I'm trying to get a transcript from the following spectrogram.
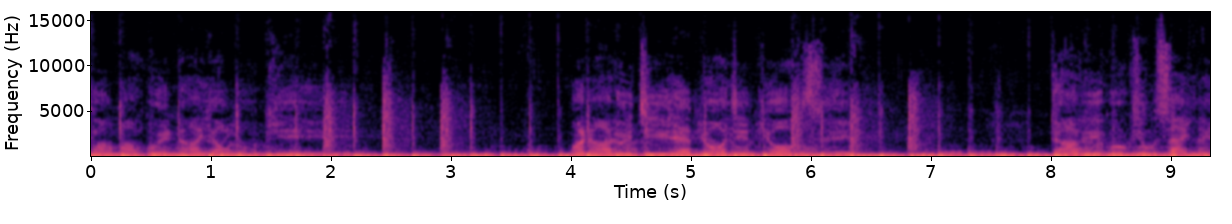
ဘာမှဝင်နာရောင်လို့မပြေမနာတွေကြီးတယ်ပြောခြင်းပြောစေဒါတွေကိုကြုံဆိုင်နေ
